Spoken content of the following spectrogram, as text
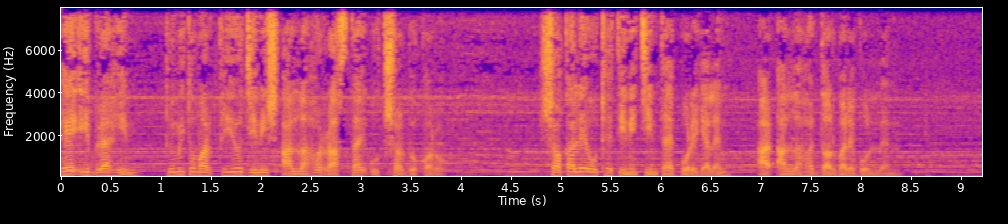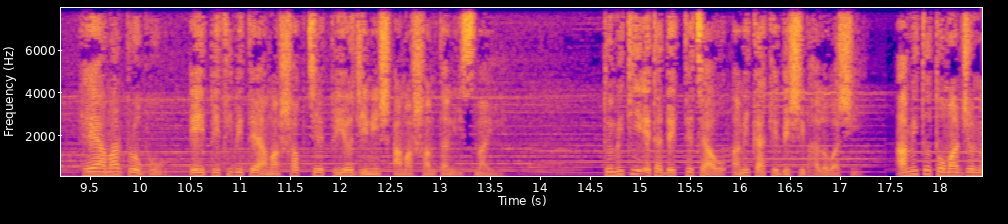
হে ইব্রাহিম, তুমি তোমার প্রিয় জিনিস আল্লাহর রাস্তায় উৎসর্গ করো। সকালে উঠে তিনি চিন্তায় পড়ে গেলেন আর আল্লাহর দরবারে বললেন, হে আমার প্রভু এই পৃথিবীতে আমার সবচেয়ে প্রিয় জিনিস আমার সন্তান ইসমাইল। তুমি কি এটা দেখতে চাও, আমি কাকে বেশি ভালোবাসি? আমি তো তোমার জন্য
